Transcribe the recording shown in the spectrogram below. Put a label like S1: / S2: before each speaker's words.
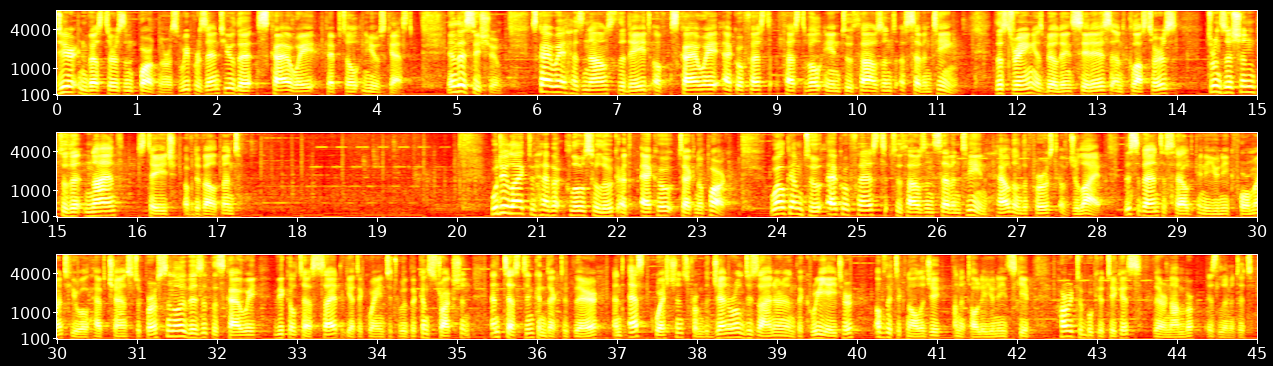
S1: Dear investors and partners, we present you the Skyway Capital Newscast. In this issue, Skyway has announced the date of Skyway EcoFest Festival in 2017. The string is building cities and clusters, transition to the ninth stage of development. Would you like to have a closer look at Eco Technopark? Welcome to EcoFest 2017, held on the 1st of July. This event is held in a unique format. You will have chance to personally visit the Skyway vehicle test site, get acquainted with the construction and testing conducted there, and ask questions from the general designer and the creator of the technology, Anatoly Yunitsky. Hurry to book your tickets, their number is limited.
